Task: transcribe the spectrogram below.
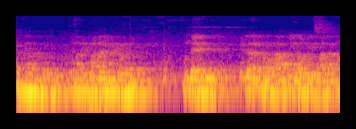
ತಜ್ಞರನ್ನು ಕುಮಾರ್ ಹಿಪ್ಪಣ್ಣರನ್ನು ಮುಂದೆ ಎಲ್ಲರನ್ನು ಆಪ್ತಿಯವಾಗಿ ಸ್ವಾಗತ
